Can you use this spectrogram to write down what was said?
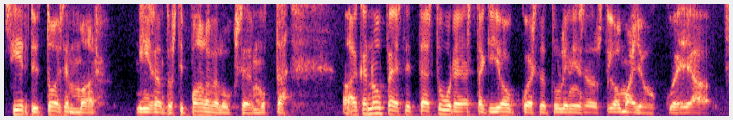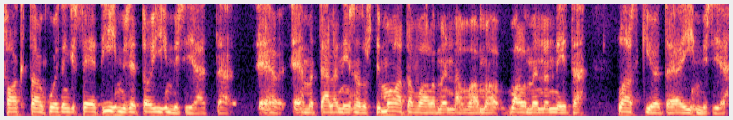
siirtyä toisen maan niin sanotusti palvelukseen, mutta aika nopeasti tästä uudestakin joukkueesta tuli niin sanotusti oma joukkue ja fakta on kuitenkin se, että ihmiset on ihmisiä, että eihän mä täällä niin sanotusti maata valmenna, vaan mä valmennan niitä laskijoita ja ihmisiä.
